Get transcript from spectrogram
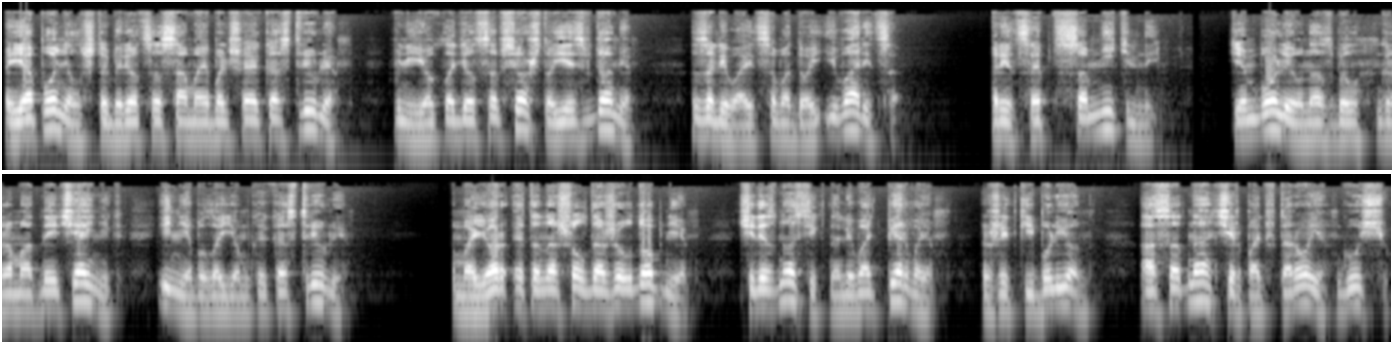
Я понял, что берется самая большая кастрюля, в нее кладется все, что есть в доме, заливается водой и варится. Рецепт сомнительный. Тем более у нас был громадный чайник и не было емкой кастрюли. Майор это нашел даже удобнее. Через носик наливать первое, жидкий бульон, а со дна черпать второе, гущу.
